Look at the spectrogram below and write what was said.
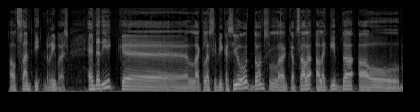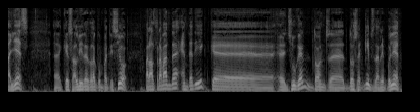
el Santi Ribas. Hem de dir que la classificació doncs l'encapçala a l'equip del Vallès, eh, que és el líder de la competició. Per altra banda, hem de dir que eh, juguen doncs, eh, dos equips de Ripollet,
